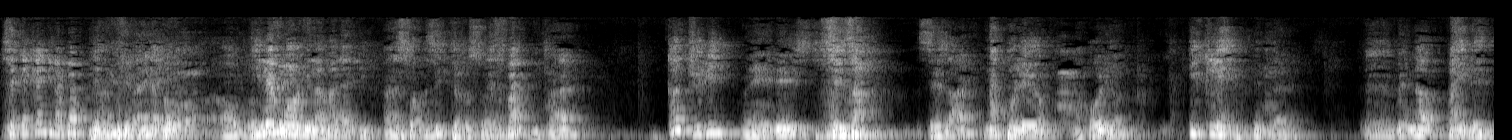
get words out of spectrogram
C'est quelqu'un qui n'a pas perdu geen bataille. Il est mort de la maladie. De. N'est-ce pas? Quand tu lis César, César, Napoléon, Hitler, Hitler. Euh, maintenant Biden.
